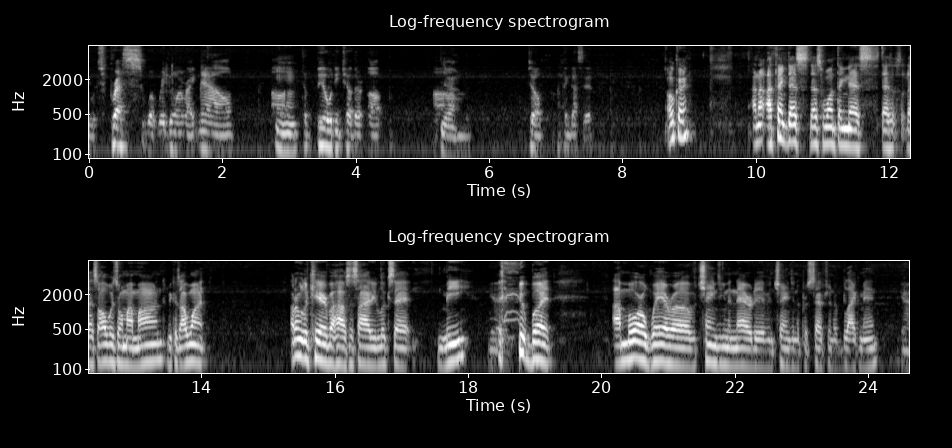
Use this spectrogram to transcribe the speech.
to express what we're doing right now, um, to build each other up. Um, Yeah. So I think that's it. Okay. And I I think that's that's one thing that's that's that's always on my mind because I want I don't really care about how society looks at me, Yeah. but I'm more aware of changing the narrative and changing the perception of black men. Yeah.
